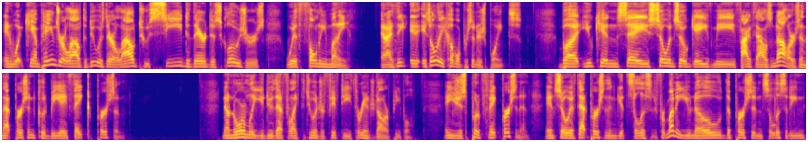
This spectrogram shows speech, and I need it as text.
And what campaigns are allowed to do is they're allowed to seed their disclosures with phony money. And I think it's only a couple percentage points. But you can say so and so gave me $5,000 and that person could be a fake person. Now, normally you do that for like the $250, $300 people, and you just put a fake person in. And so if that person then gets solicited for money, you know the person soliciting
